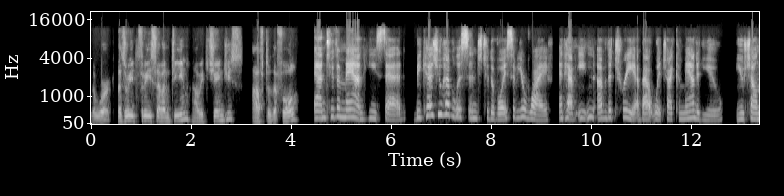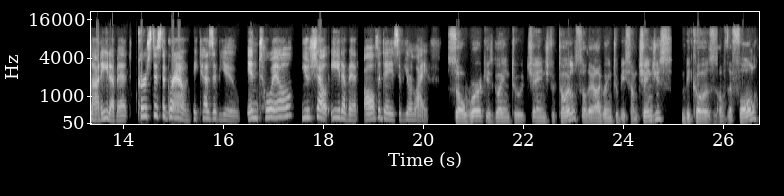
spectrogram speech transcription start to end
the work let's read 317 how it changes after the fall and to the man he said, Because you have listened to the voice of your wife and have eaten of the tree about which I commanded you, you shall not eat of it. Cursed is the ground because of you. In toil you shall eat of it all the days of your life. So work is going to change to toil. So there are going to be some changes because of the fall.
